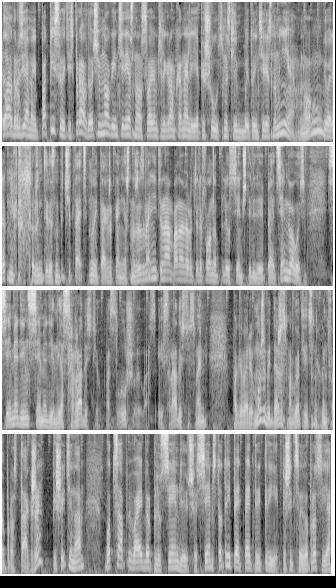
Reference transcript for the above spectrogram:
да, доброго. друзья мои, подписывайтесь, правда, очень много интересного в своем телеграм-канале я пишу, в смысле, это интересно мне, но, говорят, некоторым тоже интересно это читать. Ну и также, конечно же, звоните нам по номеру телефона плюс 7495-728-7171. Я с радостью послушаю вас и с радостью с вами поговорю. Может быть, даже смогу ответить на какой-нибудь вопрос. Также пишите нам WhatsApp и Viber плюс 7 967 103 5533. Пишите свои вопросы, я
